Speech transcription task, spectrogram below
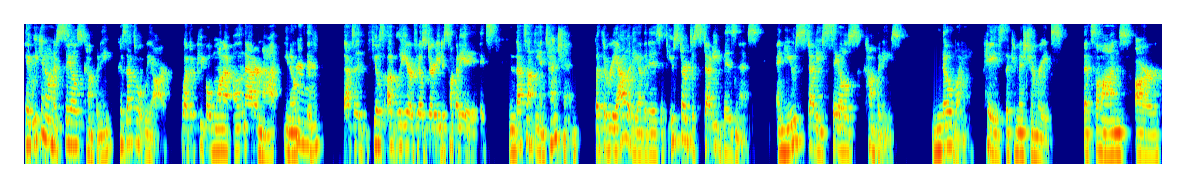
hey, we can own a sales company because that's what we are. Whether people want to own that or not, you know, mm-hmm. if that's a feels ugly or feels dirty to somebody, it's that's not the intention. But the reality of it is, if you start to study business and you study sales companies, nobody pays the commission rates that salons are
